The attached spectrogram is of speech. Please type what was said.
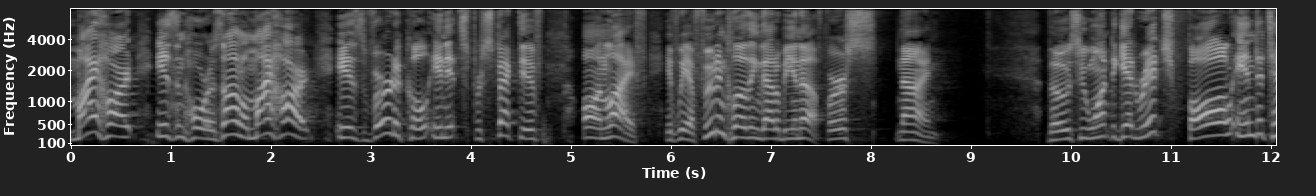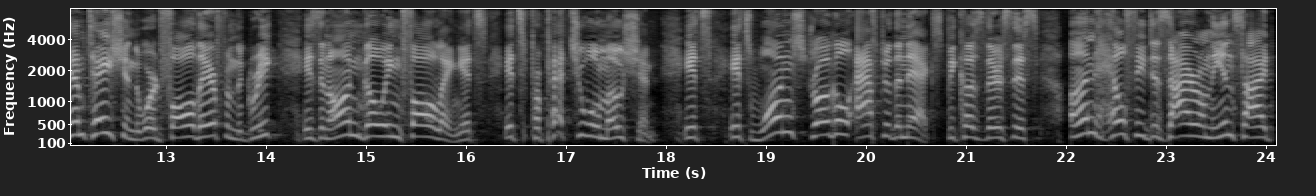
My heart isn't horizontal, my heart is vertical in its perspective on life. If we have food and clothing, that'll be enough. Verse 9. Those who want to get rich fall into temptation. The word fall there from the Greek is an ongoing falling. It's, it's perpetual motion. It's, it's one struggle after the next because there's this unhealthy desire on the inside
